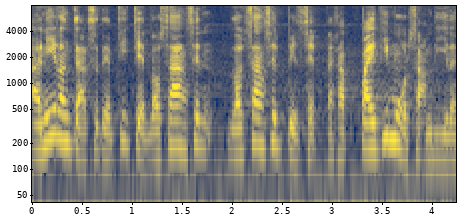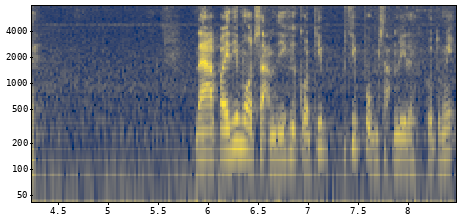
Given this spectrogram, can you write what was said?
อันนี้หลังจากสเต็ปที่ 7 เราสร้างเส้นเราสร้างเส้นปิดเสร็จนะครับ ไปที่โหมด 3D เลยนะไปที่โหมด 3D คือกดที่ที่ปุ่ม 3D เลยกดตรงนี้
